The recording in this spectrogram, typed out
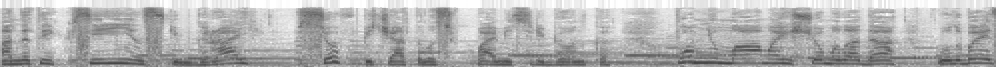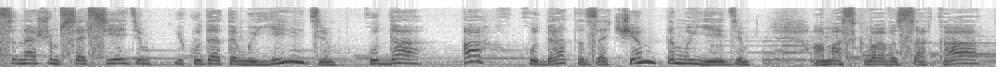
а над Екатерининским грай все впечаталось в память ребенка. Помню, мама еще молода, улыбается нашим соседям, и куда-то мы едем, куда? Ах, куда-то, зачем-то мы едем. А Москва высока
